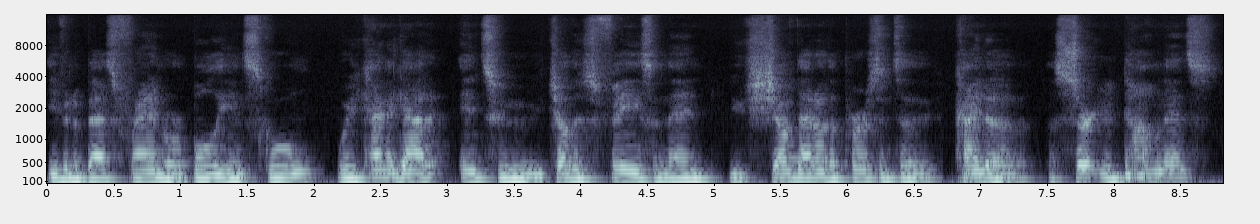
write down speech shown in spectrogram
even a best friend or a bully in school, where you kind of got into each other's face and then you shove that other person to kind of assert your dominance?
